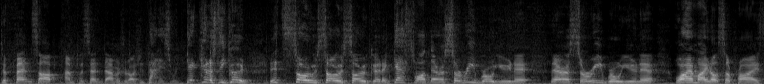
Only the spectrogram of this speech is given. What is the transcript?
Defense up and percent damage reduction. That is ridiculously good. It's so, so, so good. And guess what? They're a cerebral unit. They're a cerebral unit. Why am I not surprised?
